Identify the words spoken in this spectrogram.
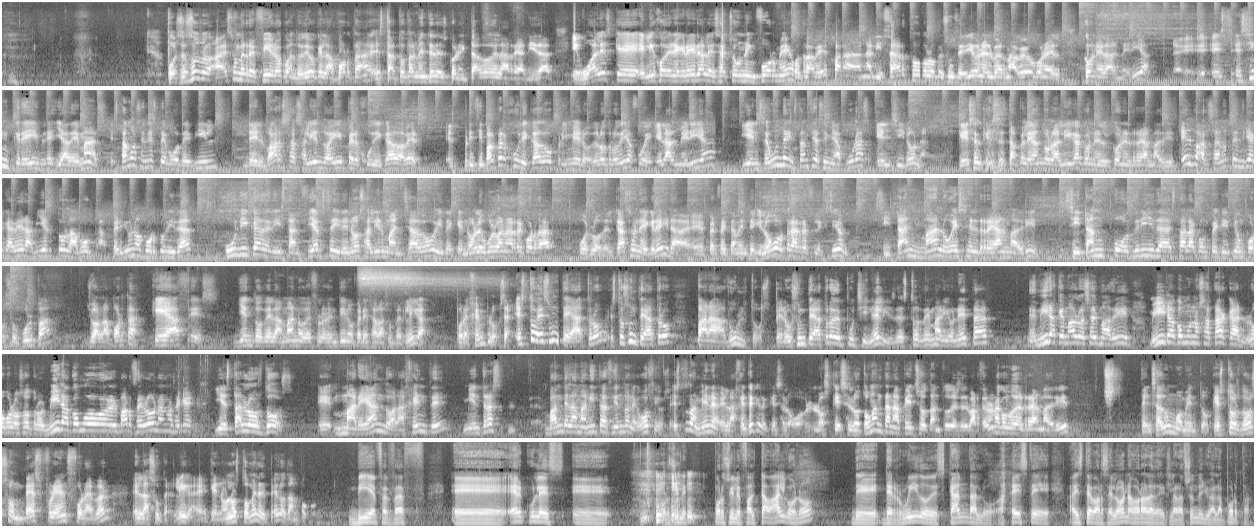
Pues eso, a eso me refiero cuando digo que Laporta está totalmente desconectado de la realidad. Igual es que el hijo de Negreira les ha hecho un informe otra vez para analizar todo lo que sucedió en el Bernabéu con el, con el Almería. Eh, es, es, increíble y además estamos en este vodevil del Barça saliendo ahí perjudicado. A ver, el principal perjudicado primero del otro día fue el Almería y en segunda instancia, si me apuras, el Girona, que es el que se está peleando la liga con el, con el Real Madrid. El Barça no tendría que haber abierto la boca, perdió una oportunidad única de distanciarse y de no salir manchado y de que no le vuelvan a recordar pues lo del caso Negreira eh, perfectamente. Y luego otra reflexión, si tan malo es el Real Madrid, si tan podrida está la competición por su culpa, Joan Laporta, ¿qué haces yendo de la mano de Florentino Pérez a la Superliga? Por ejemplo, o sea, esto es un teatro, esto es un teatro para adultos, pero es un teatro de puchinellis, de estos de marionetas, de mira qué malo es el Madrid, mira cómo nos atacan, luego los otros, mira cómo el Barcelona, no sé qué, y están los dos eh, mareando a la gente mientras van de la manita haciendo negocios. Esto también, eh, la gente que, los que se lo toman tan a pecho, tanto desde el Barcelona como del Real Madrid, pensad un momento, que estos dos son best friends forever en la Superliga, eh, que no nos tomen el pelo tampoco. BFFF. Eh, Hércules, por, si le, por, si le, faltaba algo, ¿no? De, de, ruido, de escándalo a este, a este Barcelona, ahora la declaración de Joan Laporta.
